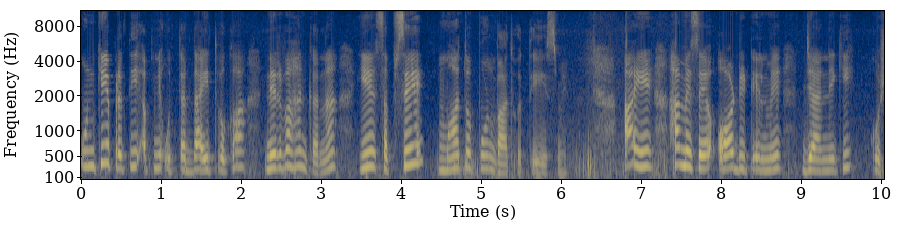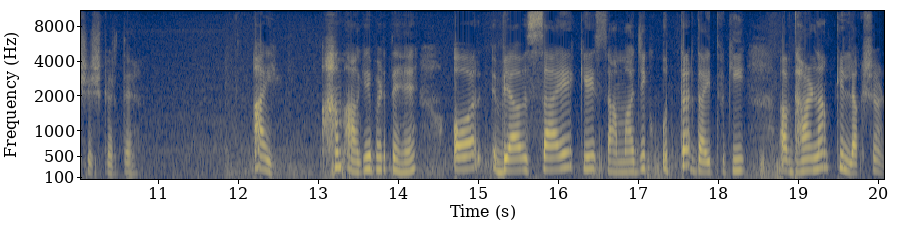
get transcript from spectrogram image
उनके प्रति अपने उत्तरदायित्व का निर्वहन करना, ये सबसे महत्वपूर्ण बात होती है इसमें। आइए हम इसे और डिटेल में जानने की कोशिश करते हैं। आई हम आगे बढ़ते हैं और व्यवसाय के सामाजिक उत्तरदायित्व की अवधारणा के लक्षण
